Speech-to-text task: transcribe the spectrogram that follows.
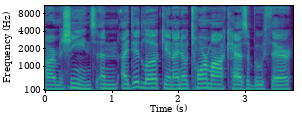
our machines. And I did look, and I know Tormach has a booth there.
